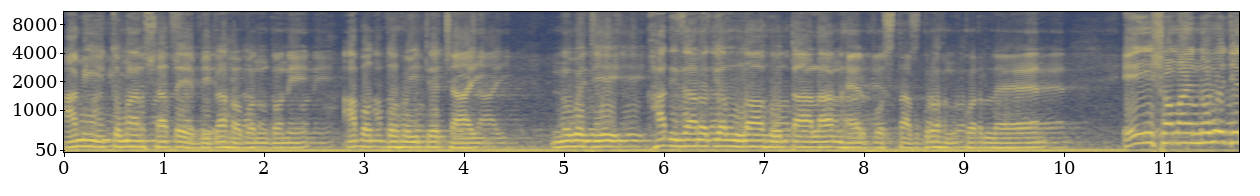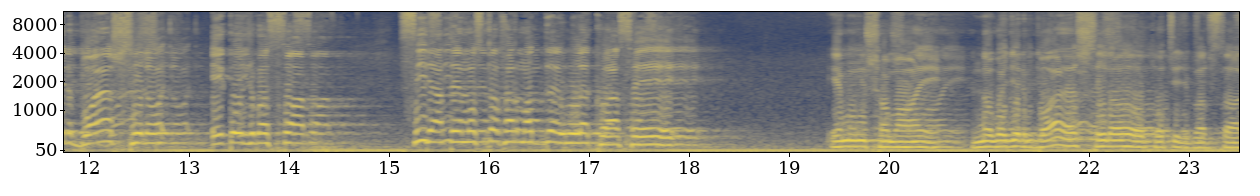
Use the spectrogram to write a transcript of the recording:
আমি তোমার সাথে বিবাহ বন্ধনে আবদ্ধ হইতে চাই। নবীজি খাদিজা রাদিয়াল্লাহু তাআলা আনহার প্রস্তাব গ্রহণ করলেন। এই সময় নবীজির বয়স ছিল একুশ বছর। সিরাতে মুস্তফার মধ্যে উল্লেখ আছে এমন সময় নবীজির বয়স ছিল পঁচিশ বছর।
